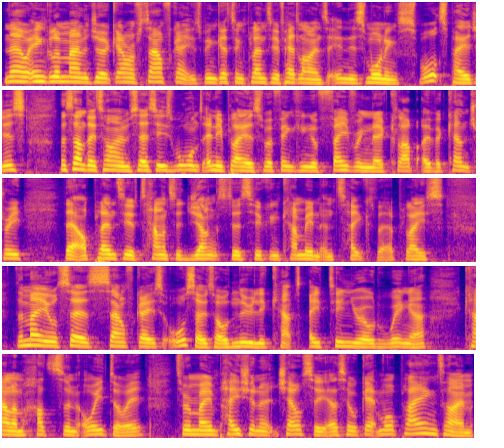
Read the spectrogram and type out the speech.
Now, England manager Gareth Southgate has been getting plenty of headlines in this morning's sports pages. The Sunday Times says he's warned any players who are thinking of favouring their club over country. There are plenty of talented youngsters who can come in and take their place. The Mail says Southgate also told newly capped 18 year old winger Callum Hudson Odoi to remain patient at Chelsea as he'll get more playing time.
